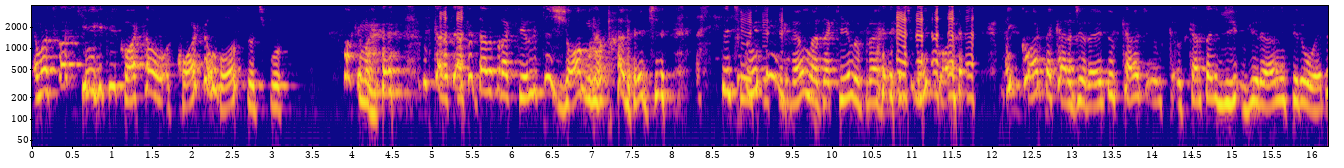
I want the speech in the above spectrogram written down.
é umas faquinhas que, que corta, o, corta o rosto, tipo. Fuck, mano. Os caras tinham acertado por aquilo, eles se jogam na parede. E, tipo, nem 100 gramas daquilo pra. Tipo, nem, corta, nem corta a cara direito, os caras os cara saem vi- virando em pirueta.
